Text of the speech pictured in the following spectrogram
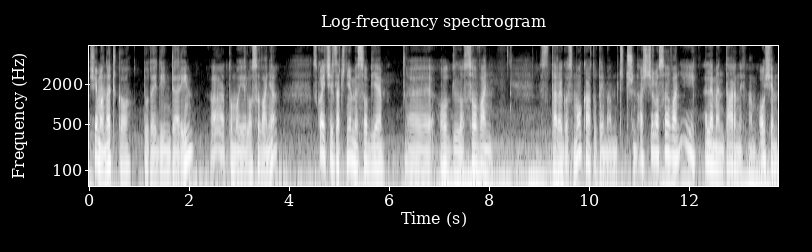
Siemaneczko, tutaj Dingerin, a to moje losowania. Słuchajcie, zaczniemy sobie e, od losowań starego smoka. Tutaj mam 13 losowań i elementarnych mam 8.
